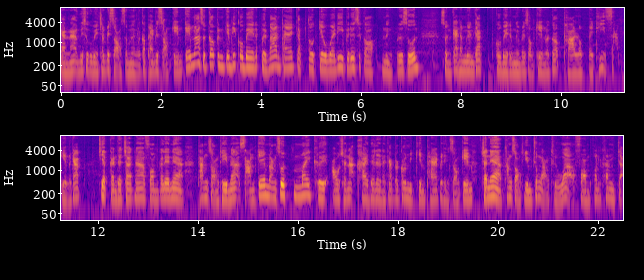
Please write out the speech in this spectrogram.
กันนะวิสุโกเบชนะไป2เสมอ1แล้วก็แพ้ไป 2 เกม เกมล่าสุดก็เป็นเกมที่โกเบนะเปิดบ้านแพ้กับโตเกียวเวดี้ไปด้วยสกอร์1ประตู0ส่วนการทำเงินครับโกเบทำเงินไป 2 เกม แล้วก็พาลบไปที่ 3 เกมนะครับ เทียบกันชัดๆนะฟอร์มการเล่นเนี่ยทั้ง 2 ทีมนะสามเกมหลังสุดไม่เคยเอาชนะใครได้เลยนะครับแล้วก็มีเกมแพ้ไปถึง 2 เกมฉะนั้นเนี่ยทั้ง 2 ทีมช่วงหลังถือว่าฟอร์มค่อนข้างจะ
